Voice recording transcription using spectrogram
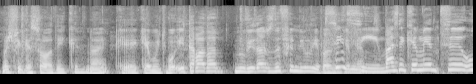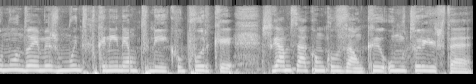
mas fica só a dica, não é? Que, que é muito bom. E estava a dar novidades da família, basicamente. Sim, sim. Basicamente o mundo é mesmo muito pequenino, é um penico, porque chegámos à conclusão que o motorista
